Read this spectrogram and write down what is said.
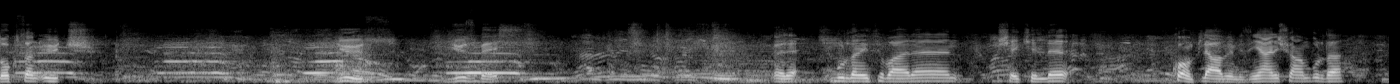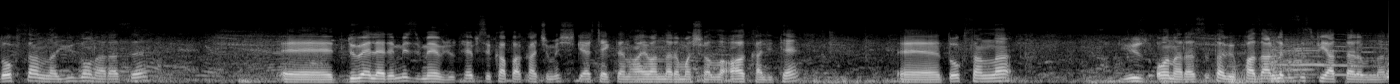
93 100 105 Öyle buradan itibaren şekilde komple abimizin. Yani şu an burada 90 ile 110 arası eee, düvelerimiz mevcut. Hepsi kapak açmış. Gerçekten hayvanları maşallah A kalite. Eee 90 ile 110 arası tabi pazarlıksız fiyatları bunlar.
